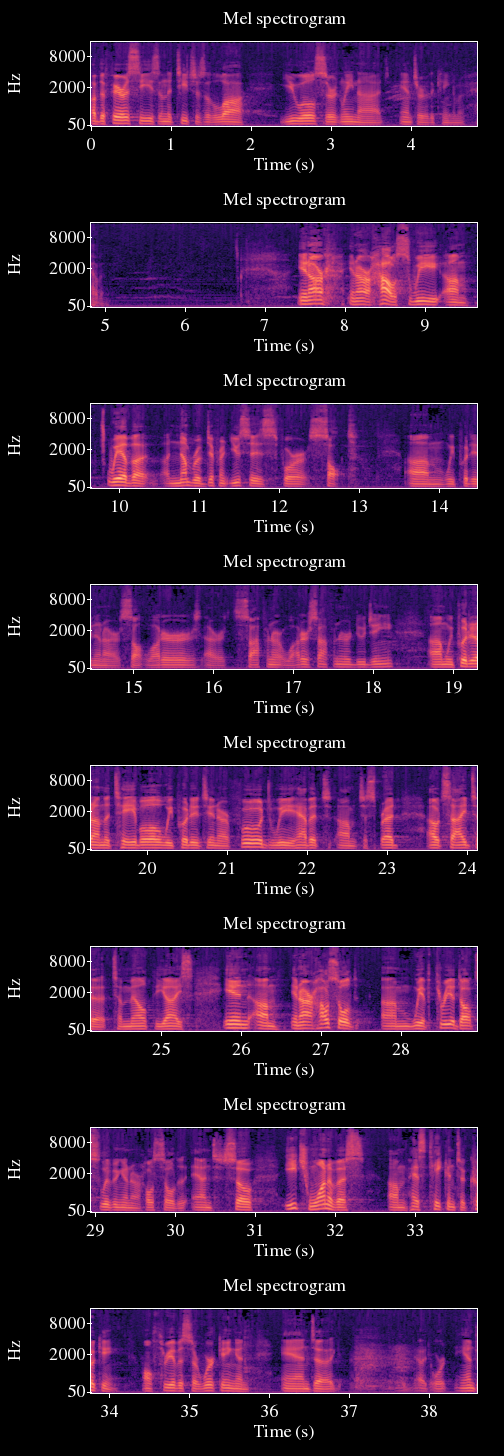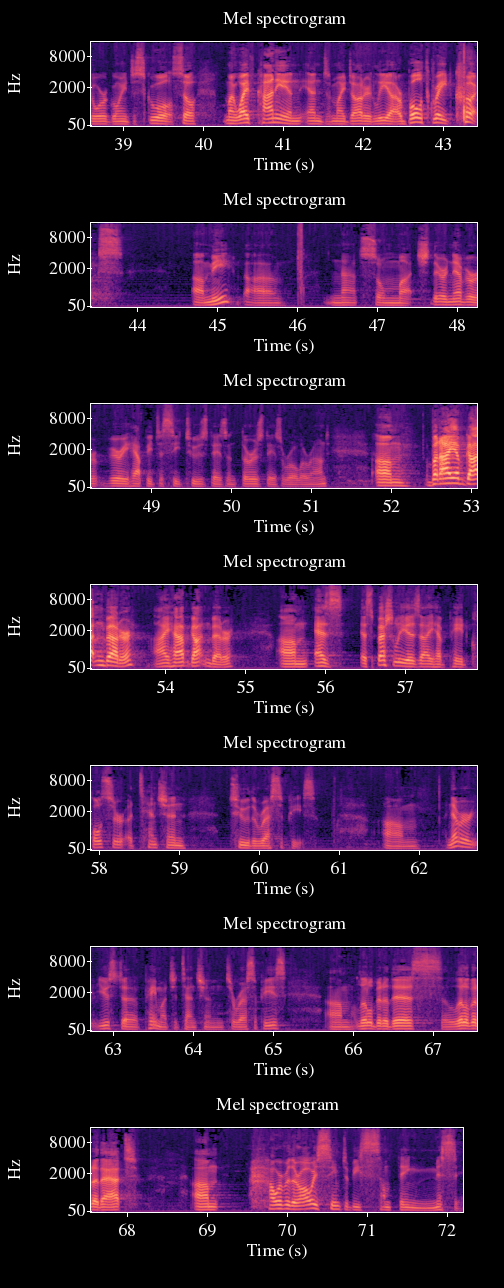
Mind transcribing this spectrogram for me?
of the Pharisees and the teachers of the law, you will certainly not enter the kingdom of heaven. In our, in our house, we, um, we have a, a, number of different uses for salt. Um, we put it in our salt water, our softener, water softener, Dujini. Um, we put it on the table. We put it in our food. We have it um, to spread outside to, to melt the ice. In, um, in our household, um, we have three adults living in our household, and so each one of us um, has taken to cooking. All three of us are working and and uh, or and or going to school. So my wife Connie and, and my daughter Leah are both great cooks. Uh, me, uh, not so much. They're never very happy to see Tuesdays and Thursdays roll around. Um, but I have gotten better. I have gotten better. Um, as especially as I have paid closer attention to the recipes. Um, I never used to pay much attention to recipes. Um, a little bit of this, a little bit of that. Um, however, there always seemed to be something missing.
